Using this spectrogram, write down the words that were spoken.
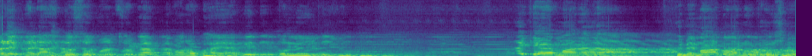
અને કદાચ બસો પાંચસો ગામ તમારો ભાઈ આપી દે તો લઈ લીધું. અને કેમ મહારાજા? તમે માગવાનું કહો છો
